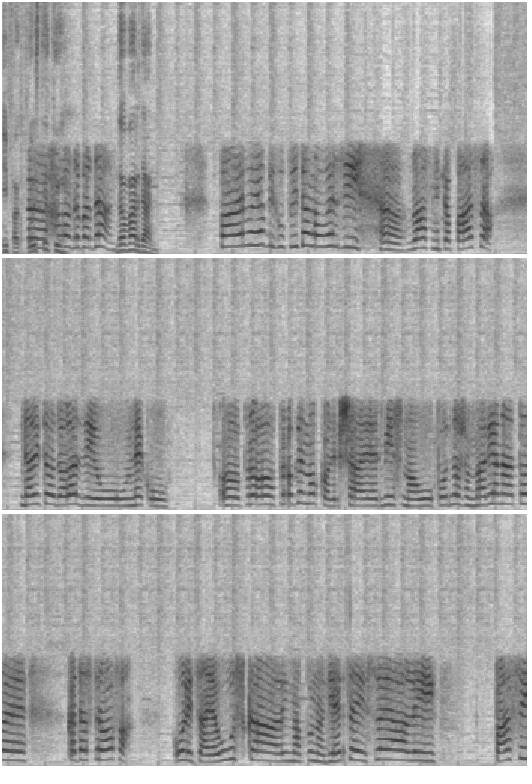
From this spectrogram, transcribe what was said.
ipak pustiti. Halo, dobar dan. Dobar dan. Pa evo ja bih upitala u vezi e, vlasnika pasa, da li to dolazi u neku pro- problem okoliša, jer mi smo u podnožju Marijana, to je katastrofa. Ulica je uska, ima puno djece i sve, ali pasi,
